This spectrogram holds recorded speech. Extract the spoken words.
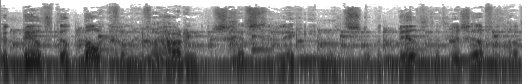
Het beeld dat Balk van hun verhouding schetste leek in niets op het beeld dat hij er zelf van had.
